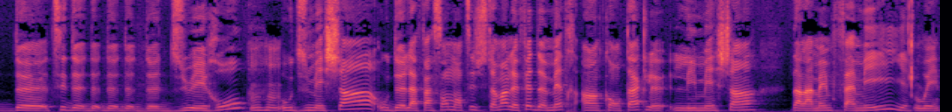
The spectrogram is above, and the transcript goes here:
de de, de, de, de, du héros Mhm. ou du méchant ou de la façon dont tu sais justement le fait de mettre en contact le- les méchants dans la même famille Oui.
